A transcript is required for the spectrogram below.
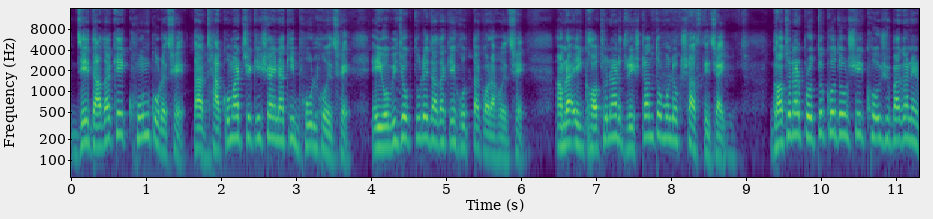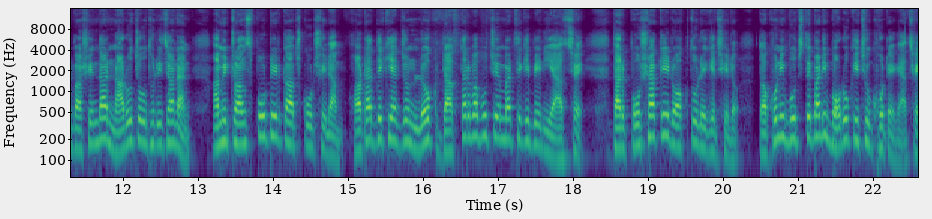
যে দাদাকে খুন করেছে, তার ঠাকুমার চিকিৎসায় নাকি ভুল হয়েছে। এই অভিযোগ তুলে দাদাকে হত্যা করা হয়েছে। আমরা এই ঘটনার দৃষ্টান্তমূলক শাস্তি চাই। ঘটনার প্রত্যক্ষদর্শী খোশবাগানের বাসিন্দা নারু চৌধুরী জানান, আমি ট্রান্সপোর্টের কাজ করছিলাম। হঠাৎ দেখি একজন লোক ডাক্তারবাবুর চেম্বার থেকে বেরিয়ে আসছে। তার পোশাকে রক্ত লেগেছিল। তখনই বুঝতে পারি বড় কিছু ঘটে গেছে।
